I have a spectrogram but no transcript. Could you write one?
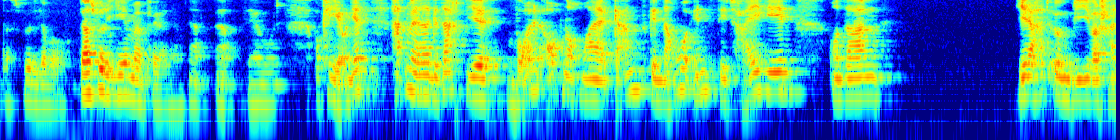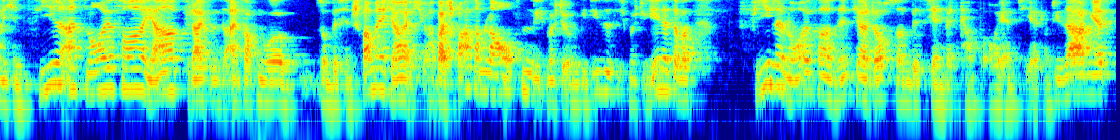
das würde ich aber auch, das würde ich jedem empfehlen. Ja. ja, sehr gut. Okay, und jetzt hatten wir ja gesagt, wir wollen auch noch mal ganz genau ins Detail gehen und sagen, jeder hat irgendwie wahrscheinlich ein Ziel als Läufer, ja, vielleicht ist es einfach nur so ein bisschen schwammig, ja, ich habe halt Spaß am Laufen, ich möchte irgendwie dieses, ich möchte jenes, aber viele Läufer sind ja doch so ein bisschen wettkampforientiert und die sagen jetzt,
